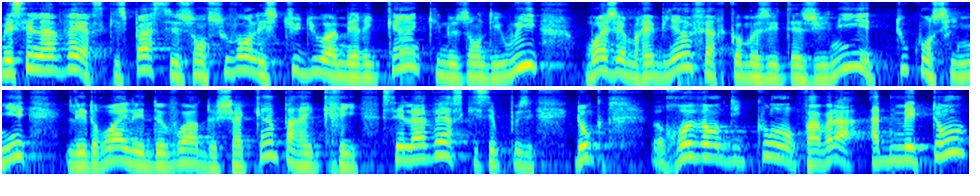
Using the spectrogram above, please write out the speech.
Mais c'est l'inverse qui se passe. Ce sont souvent les studios américains qui nous ont dit oui, moi j'aimerais bien faire comme aux États-Unis et tout consigner les droits et les devoirs de chacun par écrit. C'est l'inverse qui s'est posé. Donc revendiquons, enfin voilà, admettons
